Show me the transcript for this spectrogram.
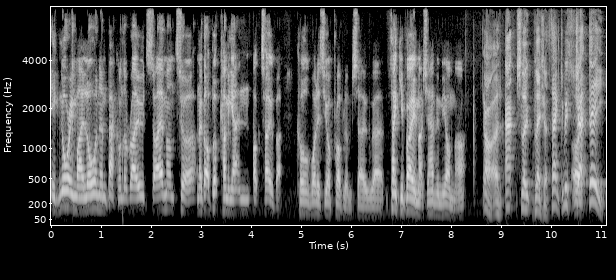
ignoring my lawn and back on the road. So I am on tour, and I've got a book coming out in October called "What Is Your Problem." So uh, thank you very much for having me on, Mark. Oh, an absolute pleasure. Thank you, Mr. All Jack Dee.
